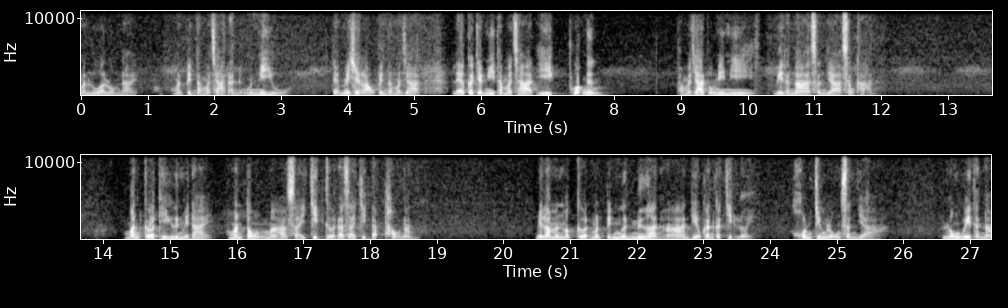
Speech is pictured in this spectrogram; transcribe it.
มันรู้อารมณ์ได้ มันเป็นธรรมชาติอันหนึ่งมันมีอยู่ แต่ไม่ใช่เราเป็นธรรมชาติ แล้วก็จะมีธรรมชาติอีกพวกหนึ่งธรรมชาติพวกนี้มีเวทนาสัญญาสังขาร มันเกิดที่อื่นไม่ได้ มันต้องมาอาศัยจิตเกิดอาศัยจิตดับเท่านั้น เวลามันมาเกิดมันเป็นเหมือนเนื้อหาเดียวกันกับจิตเลย คนจึงหลงสัญญา หลงเวทนา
